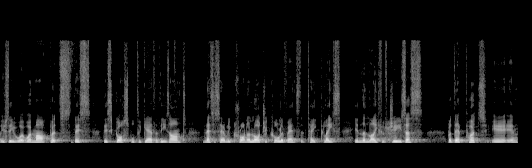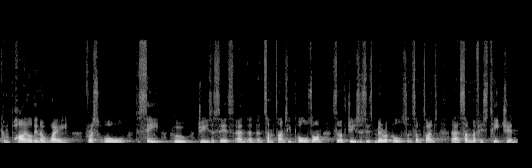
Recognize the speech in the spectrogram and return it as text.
you see, when Mark puts this, this gospel together, these aren't necessarily chronological events that take place in the life of Jesus, but they're put and compiled in a way for us all to see who Jesus is. And, and, and sometimes he pulls on some of Jesus' miracles and sometimes uh, some of his teaching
